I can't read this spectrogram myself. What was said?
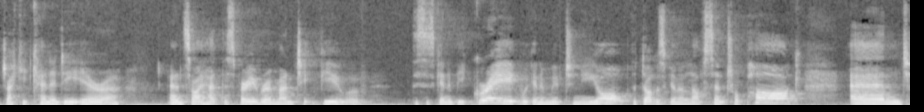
Jackie Kennedy era. And so I had this very romantic view of this is going to be great. We're going to move to New York. The dogs are going to love Central Park, and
